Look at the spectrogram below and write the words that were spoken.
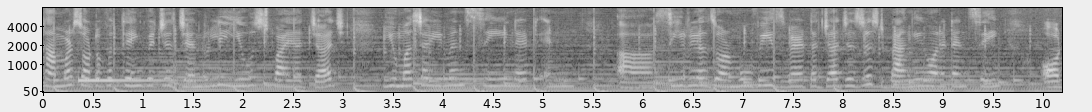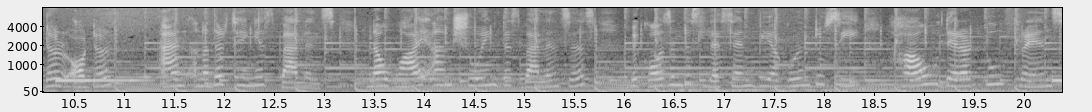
hammer sort of a thing which is generally used by a judge. You must have even seen it in uh, serials or movies where the judge is just banging on it and saying order order. And another thing is balance. Now why i'm showing this balance is because in this lesson we are going to see how there are two friends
